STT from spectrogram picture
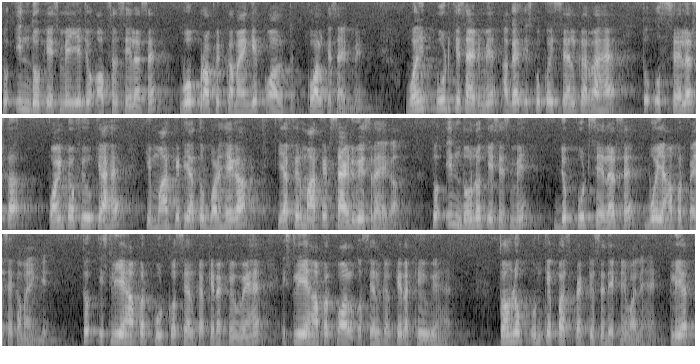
तो इन दो केस में ये जो ऑप्शन सेलर्स हैं, वो प्रॉफिट कमाएँगे कॉल कॉल के साइड में। वहीं पुट के साइड में अगर इसको कोई सेल कर रहा है तो उस सेलर्स का पॉइंट ऑफ़ व्यू क्या है कि मार्केट या तो बढ़ेगा या फिर मार्केट साइडवेज रहेगा। तो इन दोनों केसेस में जो पुट सेलर्स है, वो यहाँ पर पैसे कमाएँगे। तो इसलिए यहाँ पर पुट को सेल करके रखे हुए हैं, इसलिए यहाँ पर कॉल को सेल करके रखे हुए हैं। तो हम लोग उनके पर्सपेक्टिव से देखने वाले हैं। क्लियर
